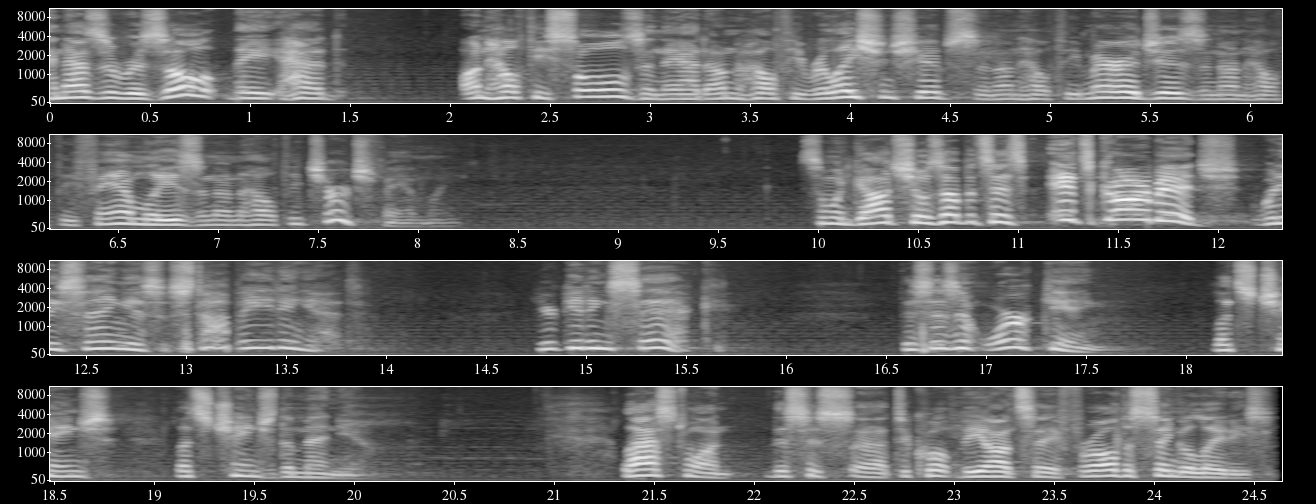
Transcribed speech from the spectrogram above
And as a result, they had unhealthy souls and they had unhealthy relationships and unhealthy marriages and unhealthy families and unhealthy church families. So when God shows up and says, It's garbage, what he's saying is, Stop eating it. You're getting sick. This isn't working. Let's change, let's change the menu. Last one. This is uh, to quote Beyonce for all the single ladies.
